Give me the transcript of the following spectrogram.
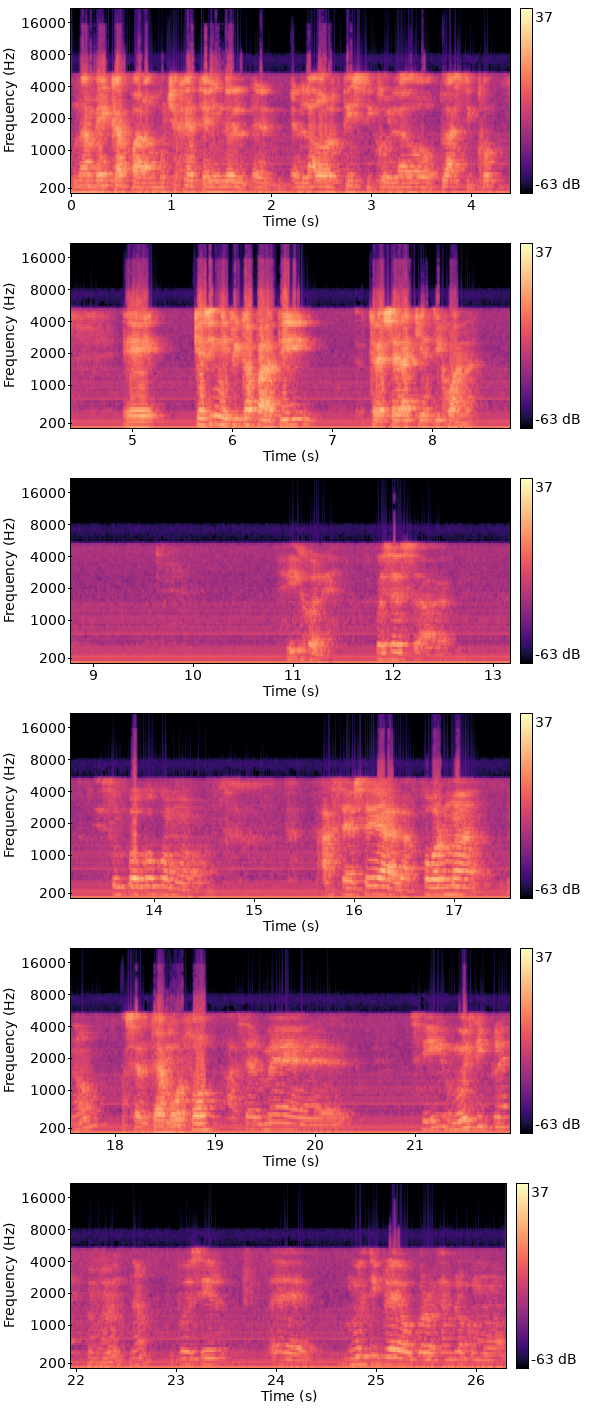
una meca para mucha gente ahí en el, el lado artístico y el lado plástico. eh, ¿Qué significa para ti crecer aquí en Tijuana? Híjole, pues es, ah, es un poco como hacerse a la forma, ¿no? ¿Hacerte amorfo? Hacerme, sí, múltiple. ¿no? Puedo decir eh, múltiple o por ejemplo como,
